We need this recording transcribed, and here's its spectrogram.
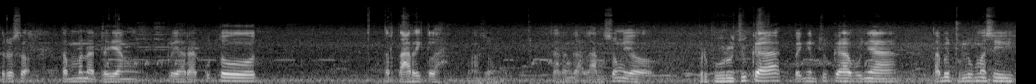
Terus temen ada yang pelihara kutut tertarik lah langsung cara nggak langsung ya berburu juga pengen juga punya tapi dulu masih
